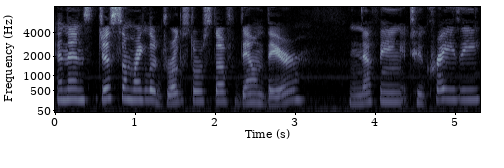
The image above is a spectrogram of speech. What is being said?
And then just some regular drugstore stuff down there. Nothing too crazy.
